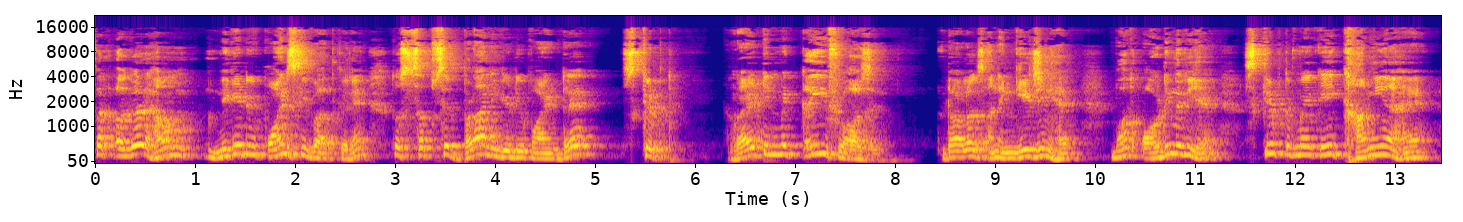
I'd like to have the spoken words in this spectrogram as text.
पर अगर हम निगेटिव पॉइंट्स की बात करें तो सबसे बड़ा निगेटिव पॉइंट है स्क्रिप्ट राइटिंग में कई फ्लॉज है। डायलॉग्स अनएंगेजिंग है। बहुत ऑर्डिनरी है। स्क्रिप्ट में कई खामियाँ हैं।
